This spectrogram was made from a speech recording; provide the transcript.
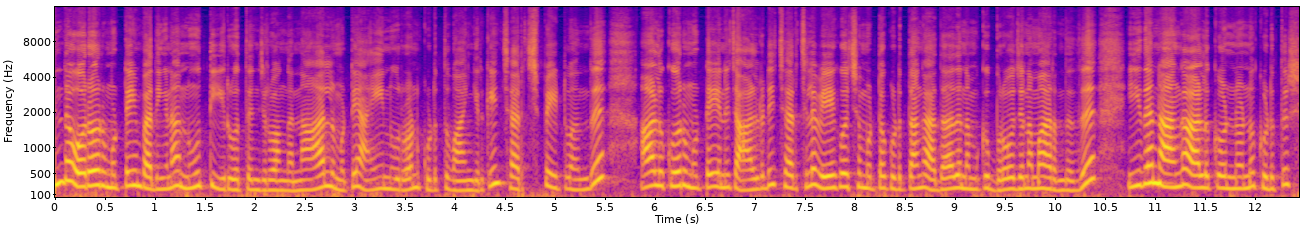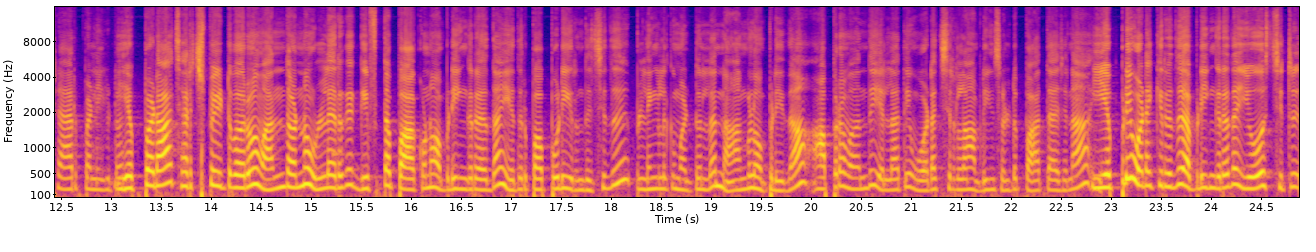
இந்த ஒரு ஒரு முட்டையும் பார்த்தீங்கன்னா நூற்றி இருபத்தஞ்சு ரூபாங்க. நாலு முட்டை ஐநூறுரூவான்னு கொடுத்து வாங்கியிருக்கேன். சர்ச் போயிட்டு வந்து ஆளுக்கு ஒரு முட்டை. என்ன ஆல்ரெடி சர்ச்சில் வேக வச்ச முட்டை கொடுத்தாங்க. அதாவது நமக்கு புரோஜனமாக இருந்தது. இதை நாங்கள் ஆளுக்கு ஒன்று ஒன்று கொடுத்து ஷேர் பண்ணிக்கிட்டோம். எப்படா சர்ச் போயிட்டு வரும்? வந்தோடனே உள்ளே இருக்க கிஃப்ட்டை பார்க்கணும் அப்படிங்கிறது தான் எதிர்பார்ப்போடு இருந்துச்சு. பிள்ளைங்களுக்கு மட்டும் இல்லை நாங்களும் அப்படி தான் அப்புறம் வந்து எல்லாத்தையும் உடைச்சிடலாம் அப்படின்னு சொல்லிட்டு பார்த்தாச்சுன்னா எப்படி உடைக்கிறது அப்படிங்கிறத யோசிச்சுட்டு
